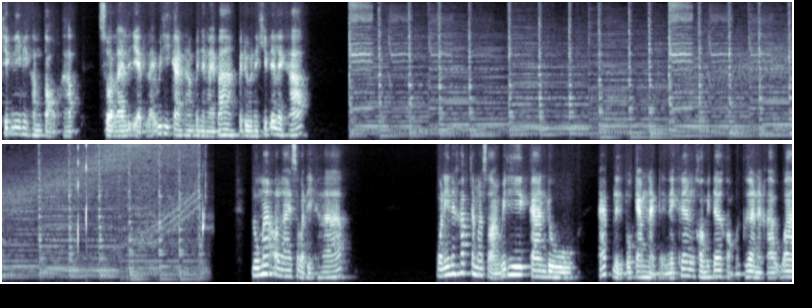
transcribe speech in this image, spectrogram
คลิปนี้มีคำตอบครับ ส่วนรายละเอียดและวิธีการทำเป็นอย่างไรบ้าง ไปดูในคลิปได้เลยครับ ลูมาออนไลน์สวัสดีครับ วันนี้นะครับจะมาสอนวิธีการดูแอป หรือโปรแกรมไหนในเครื่องคอมพิวเตอร์ของเพื่อนๆนะครับ ว่า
